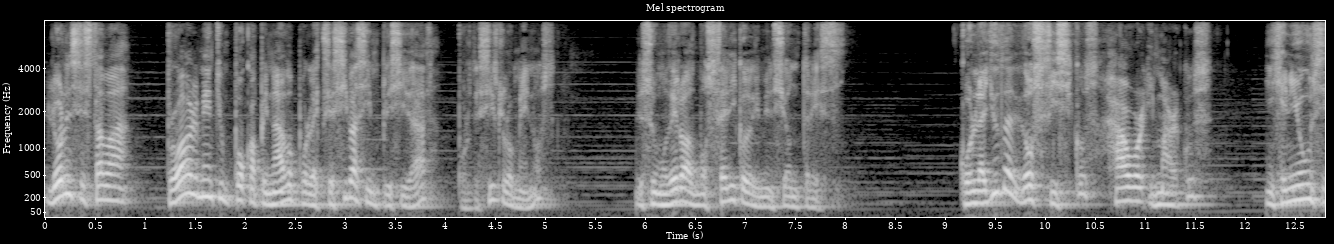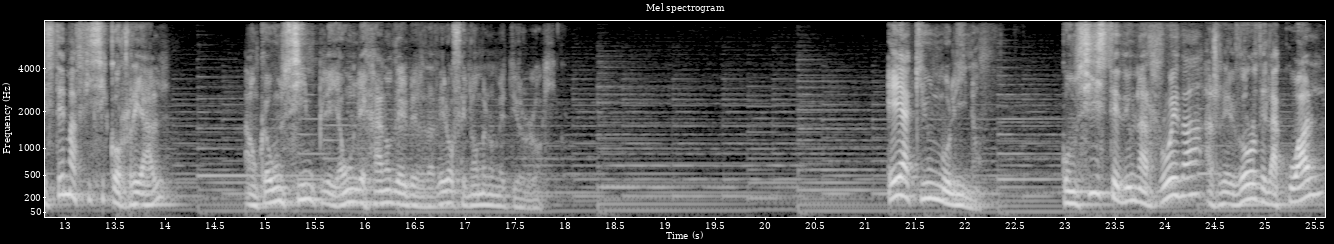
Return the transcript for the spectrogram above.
Lorenz estaba probablemente un poco apenado por la excesiva simplicidad, por decirlo menos, de su modelo atmosférico de dimensión 3. Con la ayuda de dos físicos, Howard y Marcus, ingenió un sistema físico real, aunque aún simple y aún lejano del verdadero fenómeno meteorológico. He aquí un molino. Consiste de una rueda alrededor de la cual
